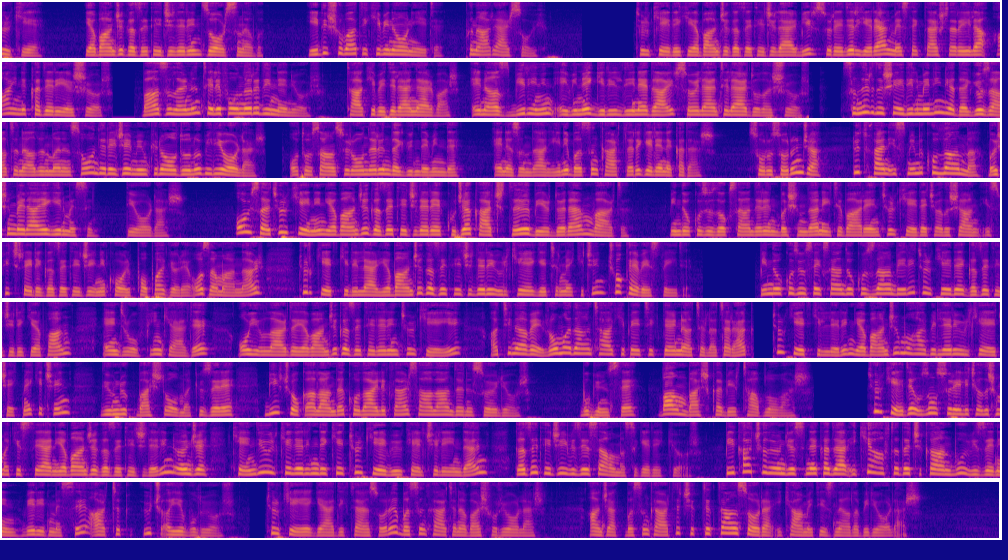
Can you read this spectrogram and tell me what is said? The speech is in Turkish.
Türkiye Yabancı gazetecilerin zor sınavı 7 Şubat 2017 Pınar Ersoy Türkiye'deki yabancı gazeteciler bir süredir yerel meslektaşlarıyla aynı kaderi yaşıyor. Bazılarının telefonları dinleniyor. Takip edilenler var. En az birinin evine girildiğine dair söylentiler dolaşıyor. Sınır dışı edilmenin ya da gözaltına alınmanın son derece mümkün olduğunu biliyorlar. Otosansür onların da gündeminde. En azından yeni basın kartları gelene kadar. Soru sorunca lütfen ismimi kullanma, başın belaya girmesin diyorlar. Oysa Türkiye'nin yabancı gazetecilere kucak açtığı bir dönem vardı. 1990'ların başından itibaren Türkiye'de çalışan İsviçreli gazeteci Nicole Pop'a göre o zamanlar Türk yetkililer yabancı gazetecileri ülkeye getirmek için çok hevesliydi. 1989'dan beri Türkiye'de gazetecilik yapan Andrew Finkel de o yıllarda yabancı gazetelerin Türkiye'yi Atina ve Roma'dan takip ettiklerini hatırlatarak Türk yetkililerin yabancı muhabirleri ülkeye çekmek için gümrük başta olmak üzere birçok alanda kolaylıklar sağlandığını söylüyor. Bugünse bambaşka bir tablo var. Türkiye'de uzun süreli çalışmak isteyen yabancı gazetecilerin önce kendi ülkelerindeki Türkiye Büyükelçiliğinden gazeteci vizesi alması gerekiyor. Birkaç yıl öncesine kadar iki haftada çıkan bu vizenin verilmesi artık üç ayı buluyor. Türkiye'ye geldikten sonra basın kartına başvuruyorlar. Ancak basın kartı çıktıktan sonra ikamet izni alabiliyorlar.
